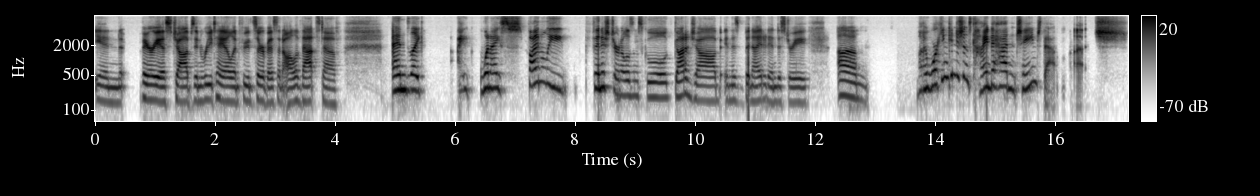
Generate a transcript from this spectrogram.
in various jobs in retail and food service and all of that stuff. And like I when I finally finished journalism school, got a job in this benighted industry, um, my working conditions kind of hadn't changed that much.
